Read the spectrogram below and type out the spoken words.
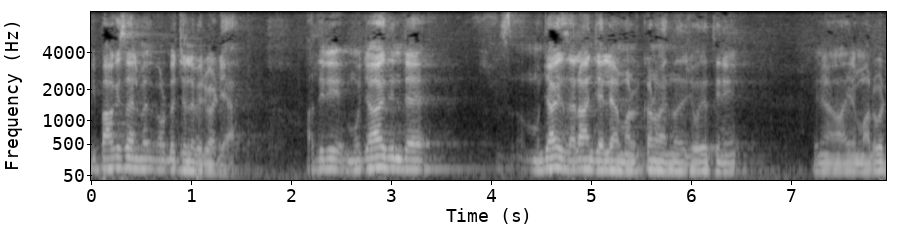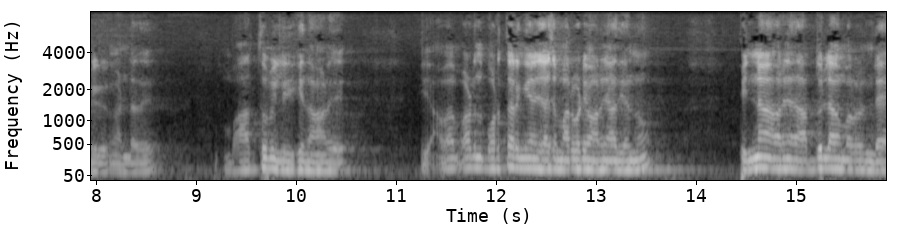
ഈ പാകിസ്ഥാൻ ക്ലബ് വെച്ചുള്ള പരിപാടിയാണ് അതിൽ മുജാഹിദിന്റെ മുജാഹിദ് സലാം ചെല്ലാൻ മറക്കണോ എന്ന ചോദ്യത്തിന് പിന്നെ അതിന് മറുപടി കണ്ടത് ബാത്റൂമിലിരിക്കുന്ന ഇരിക്കുന്ന ആൾ അവ- അവിടെ നിന്ന് പുറത്തിറങ്ങിയതിന് ശേഷം മറുപടി പറഞ്ഞാൽ മതിയെന്നു. പിന്നെ പറഞ്ഞത് അബ്ദുല്ല ഉമറിന്റെ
